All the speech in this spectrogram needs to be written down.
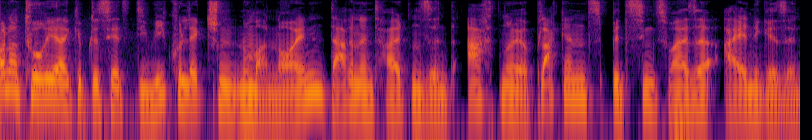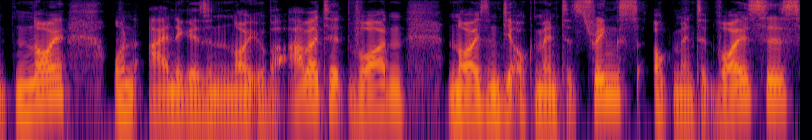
Von Arturia gibt es jetzt die V-Collection Nummer 9. Darin enthalten sind acht neue Plugins, beziehungsweise einige sind neu und einige sind neu überarbeitet worden. Neu sind die Augmented Strings, Augmented Voices,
